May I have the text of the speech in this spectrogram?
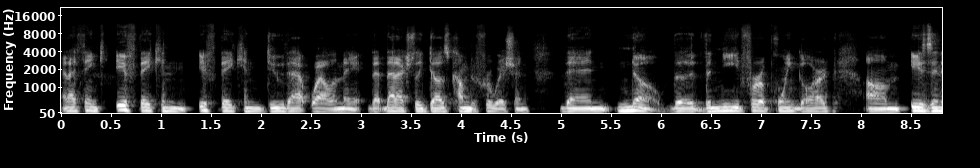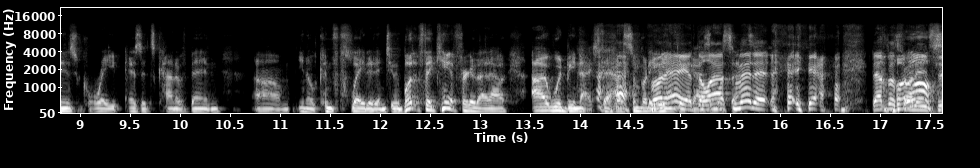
and I think if they can if they can do that well, and they that that actually does come to fruition, then no, the the need for a point guard um, isn't as great as it's kind of been um, you know conflated into. But if they can't figure that out, uh, it would be nice to have somebody. but hey, at the last minute, yeah, that's what's But funny also-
